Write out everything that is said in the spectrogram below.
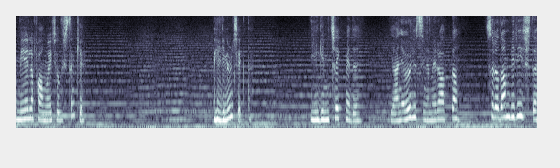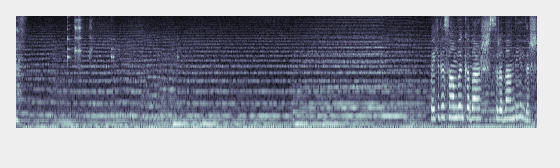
Niye laf almaya çalıştın ki? İlgini mi çekti? İlgimi çekmedi. Yani öylesine meraktan. Sıradan biri işte. Belki de sandığın kadar sıradan değildir.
